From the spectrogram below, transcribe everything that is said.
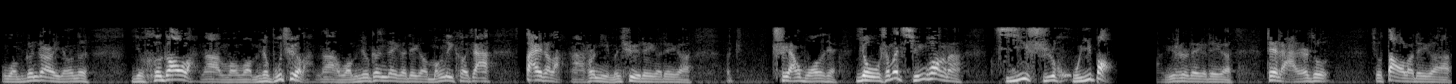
我们跟这儿已经呢已经喝高了啊，我我们就不去了啊，我们就跟这个这个蒙利克家待着了啊，说你们去这个这个吃羊脖子去，有什么情况呢？及时回报。于是这个这个这俩人就就到了这个。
